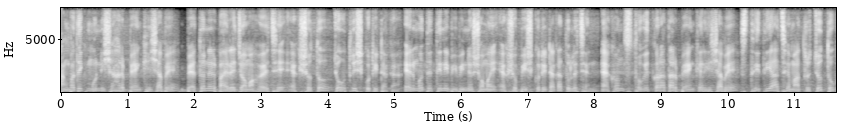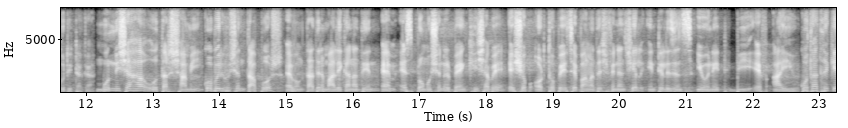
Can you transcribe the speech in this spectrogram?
সাংবাদিক মুন্নি সাহার ব্যাংক হিসাবে বেতনের বাইরে জমা হয়েছে একশত চৌত্রিশ কোটি টাকা। এর মধ্যে তিনি বিভিন্ন সময় একশো বিশ কোটি টাকা তুলেছেন। এখন স্থগিত করা তার ব্যাংকের হিসাবে স্থিতি আছে মাত্র চোদ্দ কোটি টাকা। মুন্নি সাহা ও তার স্বামী কবির হোসেন তাপস এবং তাদের মালিকানাধীন এম এস প্রমোশনের ব্যাংক হিসাবে এসব অর্থ পেয়েছে Bangladesh financial intelligence unit BFIU. কোথা থেকে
